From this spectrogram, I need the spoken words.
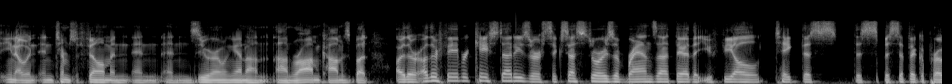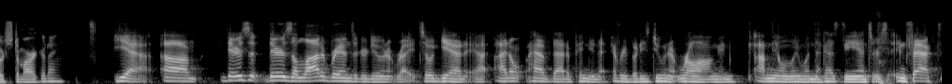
you know, in, in terms of film and, and, and zeroing in on, on rom coms, but are there other favorite case studies or success stories of brands out there that you feel take this this specific approach to marketing? Yeah, um, there's a there's a lot of brands that are doing it right. So again, I, I don't have that opinion that everybody's doing it wrong, and I'm the only one that has the answers. In fact,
